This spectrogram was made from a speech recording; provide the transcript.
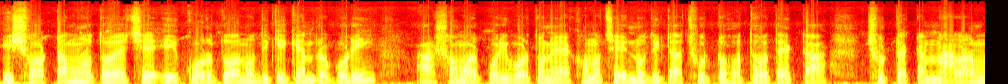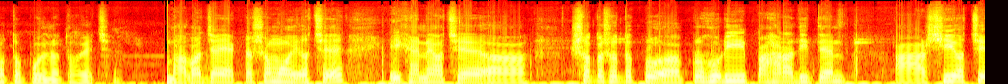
এই শহরটা মূলত হয়েছে এই করতোয়া নদীকে কেন্দ্র করেই। আর সময়ের পরিবর্তনে এখন হচ্ছে নদীটা ছোট্ট হতে হতে একটা ছোট্ট একটা নালার মতো পরিণত হয়েছে। ভাবা যায় একটা সময় হচ্ছে এখানে হচ্ছে শত শত প্রহরী পাহারা দিতেন আর সেই হচ্ছে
